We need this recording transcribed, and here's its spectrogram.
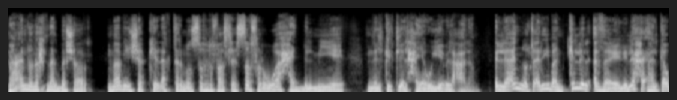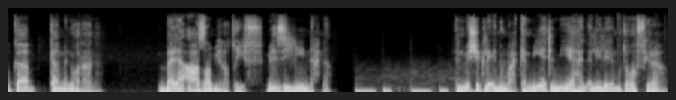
مع أنه نحن البشر ما بنشكل أكثر من 0.01% من الكتلة الحيوية بالعالم إلا أنه تقريبا كل الأذى اللي لحق هالكوكب كان من ورانا. بلا أعظم يا لطيف مأزيين نحن. المشكلة إنه مع كمية المياه القليلة المتوفرة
